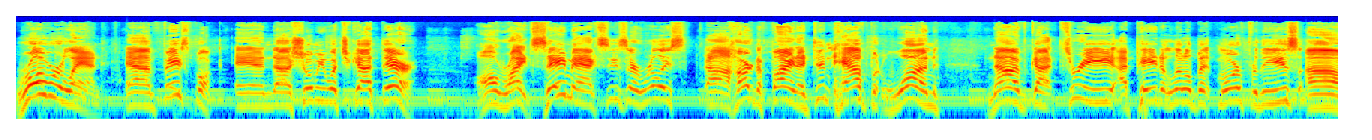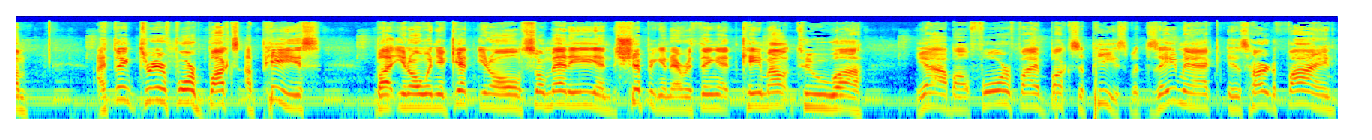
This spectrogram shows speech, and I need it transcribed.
Roverland and Facebook, and show me what you got there. All right, Zamacs, these are really hard to find. I didn't have but one. Now I've got three. I paid a little bit more for these. Um, I think three or four bucks a piece. But, you know, when you get, you know, so many and shipping and everything, it came out to, uh, yeah, about four or five bucks a piece. But Zamac is hard to find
